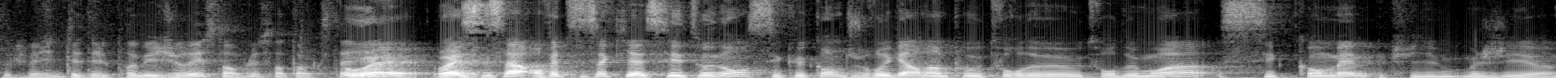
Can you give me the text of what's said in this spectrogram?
Donc, J'imagine que tu étais le premier juriste en plus en tant que stagiaire. Ouais, ouais, c'est ça. En fait, c'est ça qui est assez étonnant, c'est que quand je regarde un peu autour de, autour de moi, c'est quand même. Et puis moi, j'ai euh,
